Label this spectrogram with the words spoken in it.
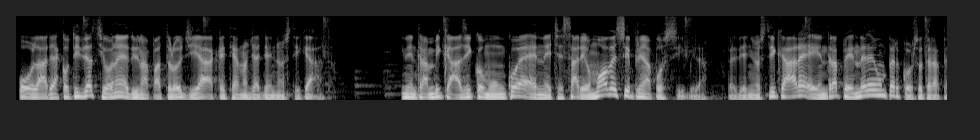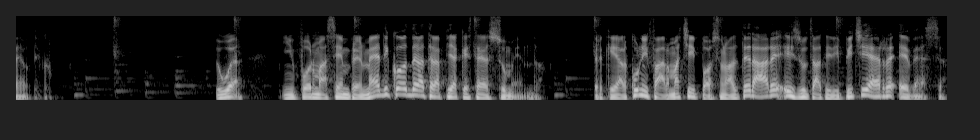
o la riacotizzazione di una patologia che ti hanno già diagnosticato. In entrambi i casi comunque è necessario muoversi il prima possibile per diagnosticare e intraprendere un percorso terapeutico. 2. Informa sempre il medico della terapia che stai assumendo, perché alcuni farmaci possono alterare i risultati di PCR e VES,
